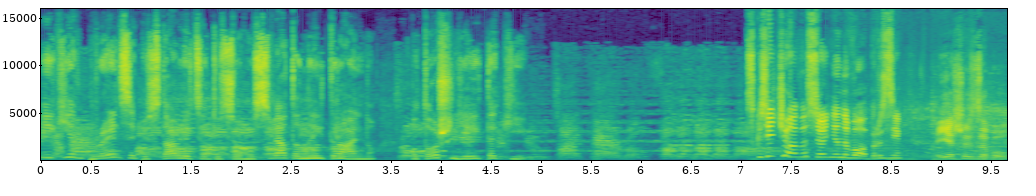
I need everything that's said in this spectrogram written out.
які в принципі ставляться до цього свята нейтрально. Отож є й такі. Скажіть, чого ви сьогодні не в образі? Я щось забув,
